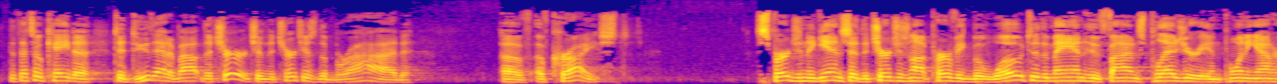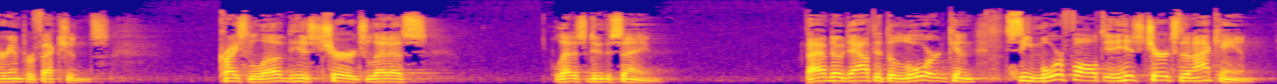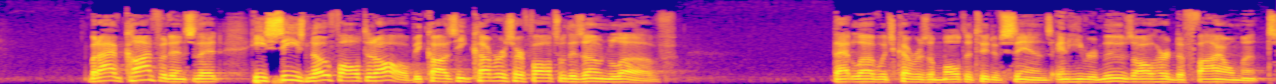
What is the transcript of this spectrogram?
that that's okay to, to do that about the church, and the church is the bride of, of Christ. Spurgeon again said, The church is not perfect, but woe to the man who finds pleasure in pointing out her imperfections. Christ loved his church. Let us, let us do the same. I have no doubt that the Lord can see more fault in his church than I can. But I have confidence that he sees no fault at all because he covers her faults with his own love. That love which covers a multitude of sins, and he removes all her defilement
